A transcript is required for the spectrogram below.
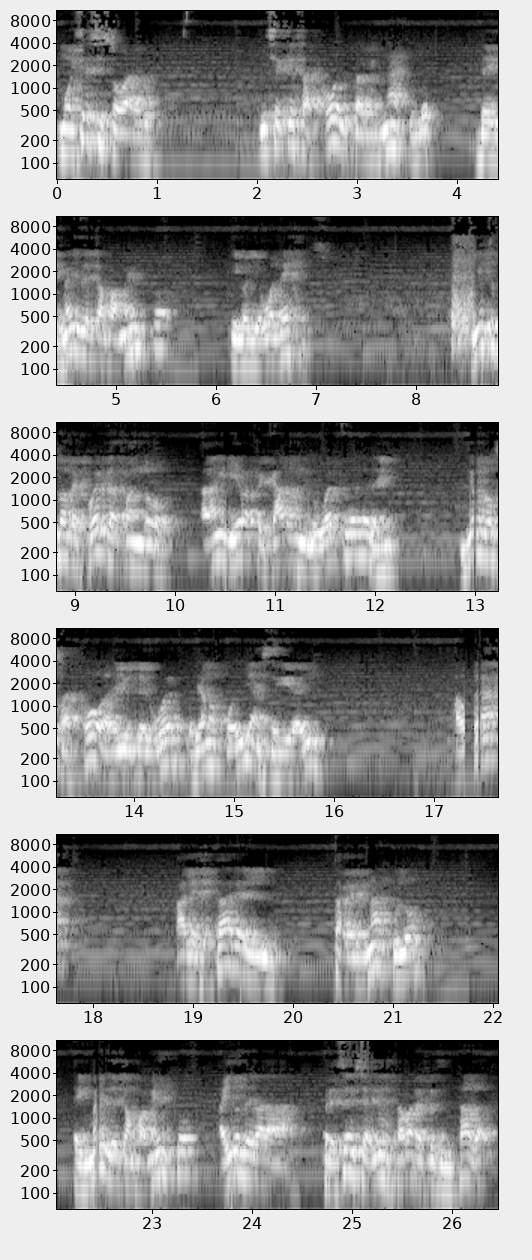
Moisés hizo algo. Dice que sacó el tabernáculo de medio del campamento y lo llevó lejos. Y esto nos recuerda cuando Adán y Eva pecaron en el huerto de Edén. Dios los sacó a ellos del huerto, ya no podían seguir ahí. Ahora, al estar el tabernáculo en medio del campamento, ahí donde la presencia de Dios estaba representada,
